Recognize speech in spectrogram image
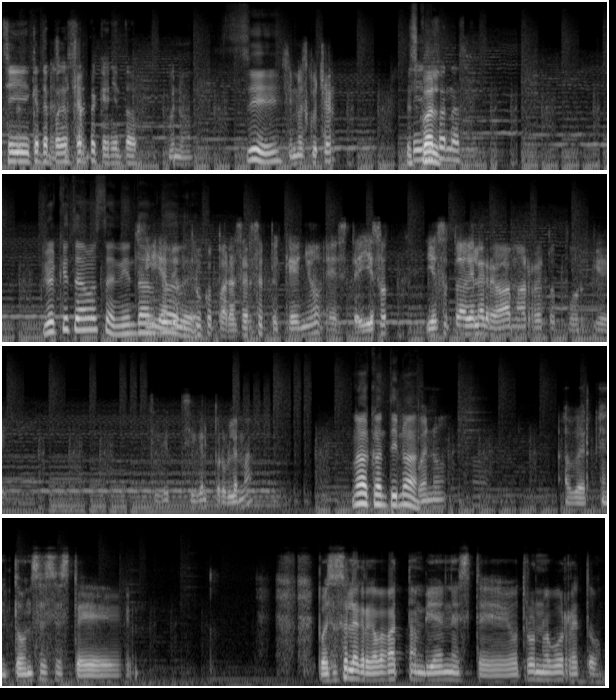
Sí, que te puedes hacer pequeñito. Bueno. Sí. ¿Sí me escuchan? ¿Es cuál? Creo que estamos teniendo sí, algo había un truco para hacerse pequeño, este, y eso, y eso todavía le agregaba más reto porque sigue, sigue el problema. No, continúa. Bueno, a ver, entonces, este, pues eso le agregaba también, este, otro nuevo reto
